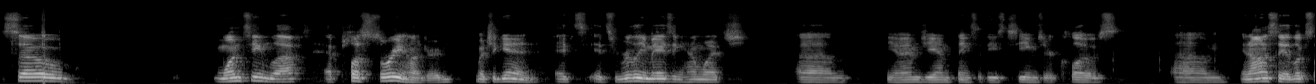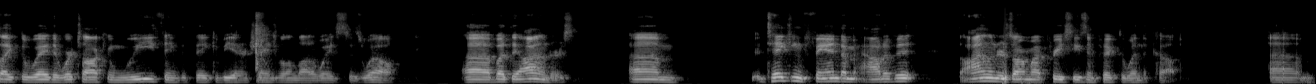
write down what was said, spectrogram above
So one team left at plus 300, which again, it's it's really amazing how much um, you know MGM thinks that these teams are close. Um, and honestly, it looks like the way that we're talking, we think that they could be interchangeable in a lot of ways as well. Uh, but the Islanders, um, taking fandom out of it, the Islanders are my preseason pick to win the cup. Um,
